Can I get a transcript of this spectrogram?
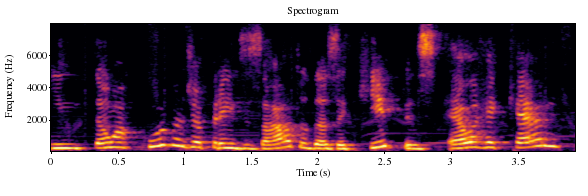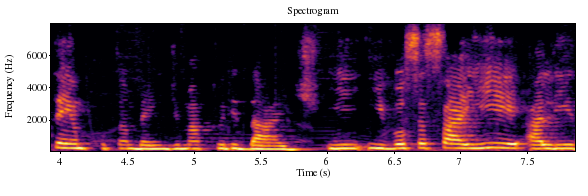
Então a curva de aprendizado das equipes, ela requer um tempo também de maturidade. E, e você sair ali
